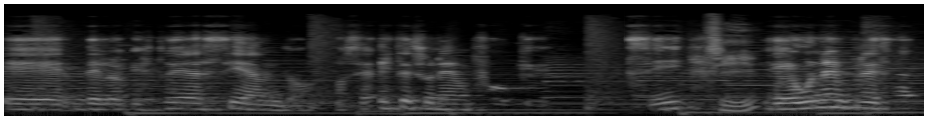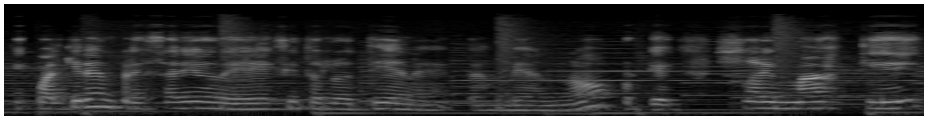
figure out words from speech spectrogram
eh, de lo que estoy haciendo. O sea, este es un enfoque, ¿sí? sí. una empresa, cualquier empresario de éxito lo tiene también, ¿no? Porque soy más que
